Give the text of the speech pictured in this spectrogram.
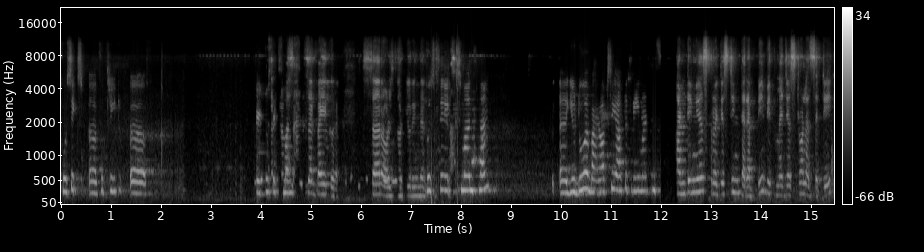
for six, uh, for three to, uh, Three to six months. answered by a sir also during the for six months, ma'am. Uh, you do a biopsy after three months continuous progestin therapy with megestrol acetate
